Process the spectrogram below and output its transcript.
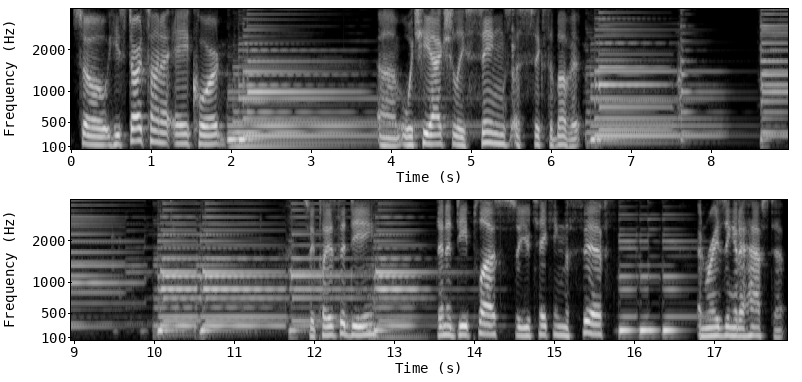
So he starts on an A chord, um, which he actually sings a sixth above it. So he plays the D, then a D plus, so you're taking the fifth and raising it a half step.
